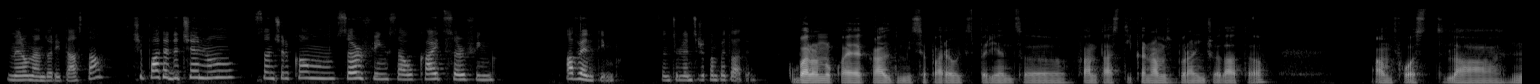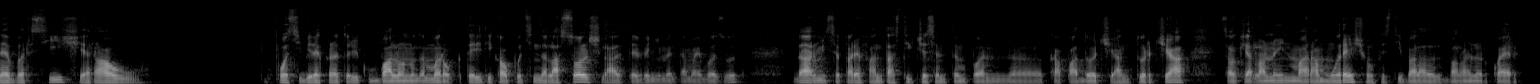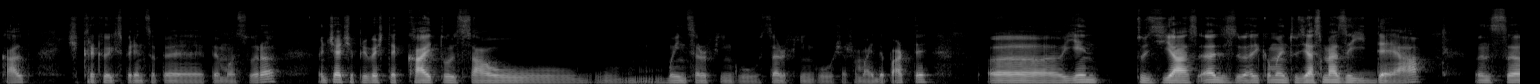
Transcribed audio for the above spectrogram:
Mereu mi-am dorit asta. Și poate, de ce nu, să încercăm surfing sau kitesurfing. Avem timp să le încercăm pe toate. Cu balonul cu aer cald mi se pare o experiență fantastică. N-am zburat niciodată. Am fost la Neversea și erau posibile călătorii cu balonul, dar mă rog, te ridicau puțin de la sol și la alte evenimente am mai văzut, dar mi se pare fantastic ce se întâmplă în uh, Capadocia, în Turcia, sau chiar la noi în Maramureș, un festival al balonelor cu aer cald și cred că e o experiență pe, pe măsură. În ceea ce privește kite-ul sau windsurfing-ul, surfing-ul și așa mai departe, uh, e entuziasm, adică mă entuziasmează ideea, însă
